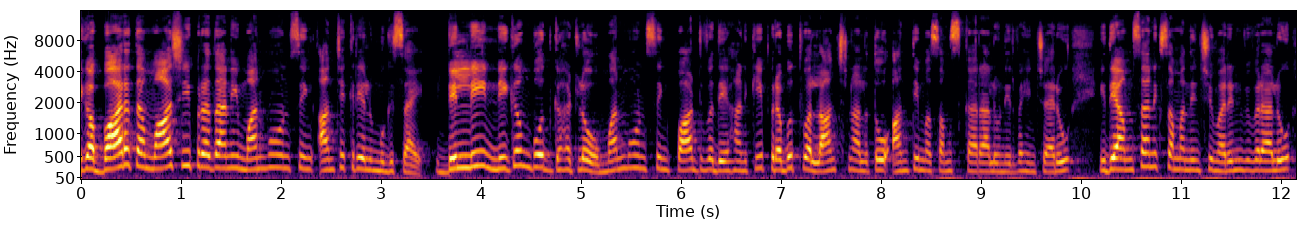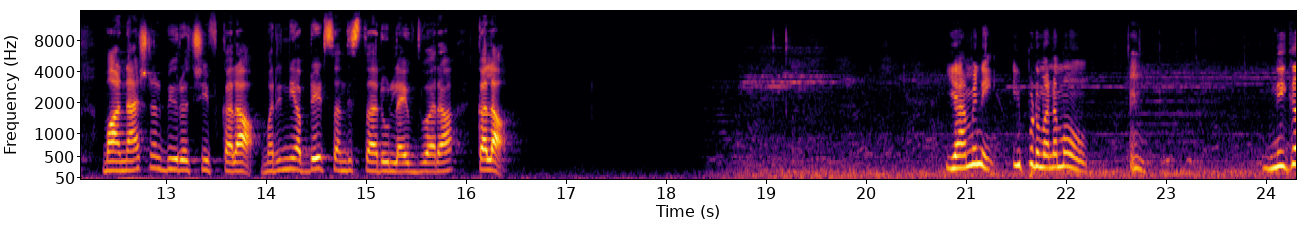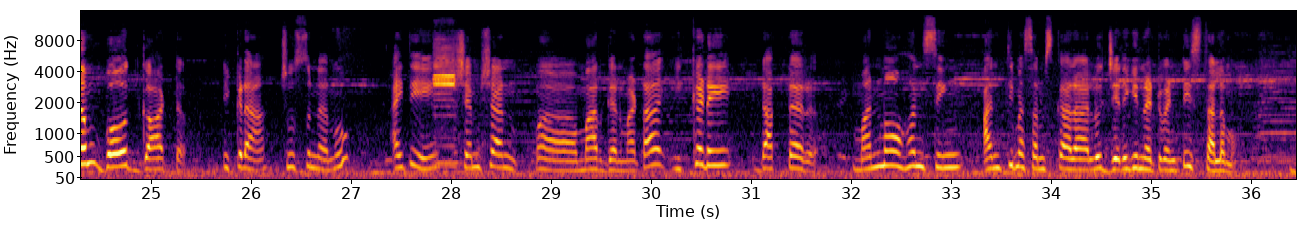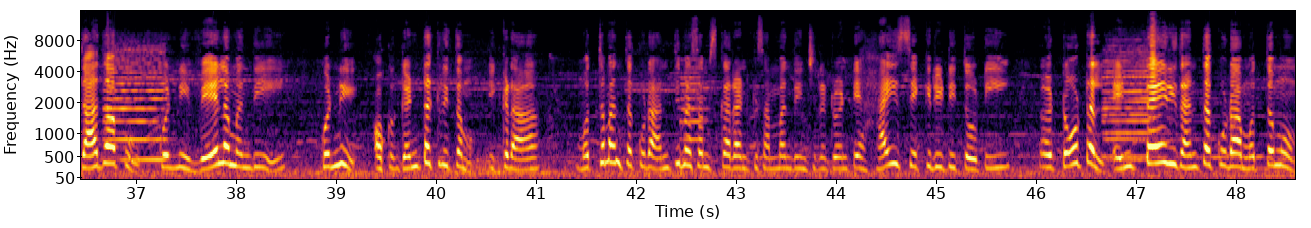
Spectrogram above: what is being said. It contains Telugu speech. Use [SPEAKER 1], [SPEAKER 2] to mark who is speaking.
[SPEAKER 1] ఇక భారత మాజీ ప్రధాని మన్మోహన్ సింగ్ అంత్యక్రియలు ముగిశాయి. ఢిల్లీ నిగంబోధ్ ఘాట్లో మన్మోహన్ సింగ్ పార్థివ దేహానికి ప్రభుత్వ లాంఛనాలతో అంతిమ సంస్కారాలు నిర్వహించారు. ఇదే అంశానికి సంబంధించి మరిన్ని వివరాలు మా నేషనల్ బ్యూరో చీఫ్ కళ మరిన్ని అప్డేట్స్ అందిస్తారు లైవ్ ద్వారా. కళ.
[SPEAKER 2] యామిని ఇప్పుడు మనము నిగమ్ బోధ్ ఘాట్ ఇక్కడ చూస్తున్నాము. అయితే శంషాన్ మార్గ్ అనమాట ఇక్కడే డాక్టర్ మన్మోహన్ సింగ్ అంతిమ సంస్కారాలు జరిగినటువంటి స్థలము. దాదాపు కొన్ని వేల మంది కొన్ని ఒక గంట క్రితం ఇక్కడ మొత్తం అంతా కూడా అంతిమ సంస్కారానికి సంబంధించినటువంటి హై సెక్యూరిటీ తోటి టోటల్ ఎంటైర్ ఇదంతా కూడా మొత్తము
